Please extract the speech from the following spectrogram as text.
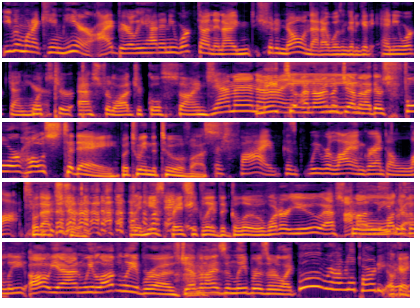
even when I came here, I barely had any work done, and I should have known that I wasn't going to get any work done here. What's your astrological sign? Gemini. Me too, and I'm a Gemini. There's four hosts today between the two of us. There's five because we rely on Grant a lot. Well, that's true. I mean, he's basically the glue. What are you astrologically? Oh, yeah, and we love Libras. Geminis and Libras are like, woo, we're having a little party. Okay.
